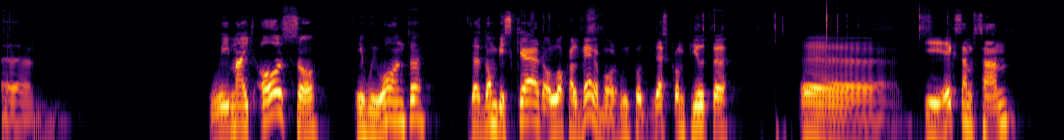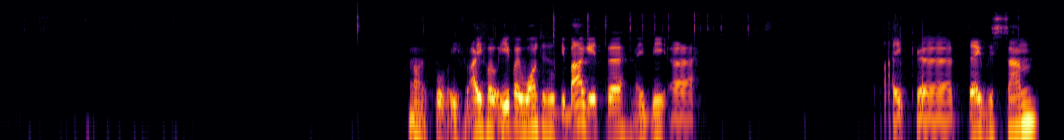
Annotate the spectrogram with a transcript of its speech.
Um, we might also, if we want, just don't be scared of local variables. We could just compute uh, the exam sum No, if, if, I, if I wanted to debug it, uh, maybe uh, like uh, take this sum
